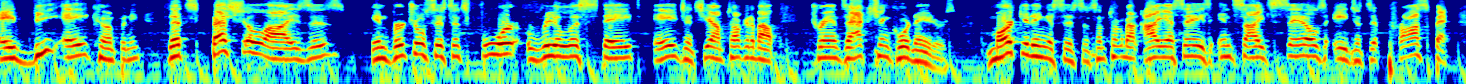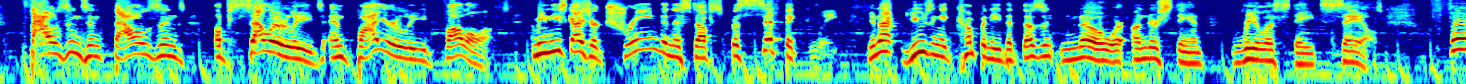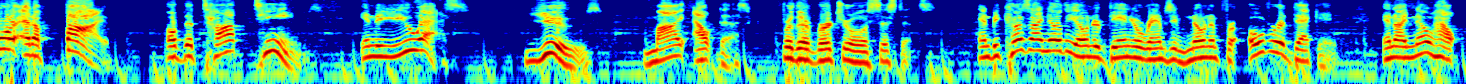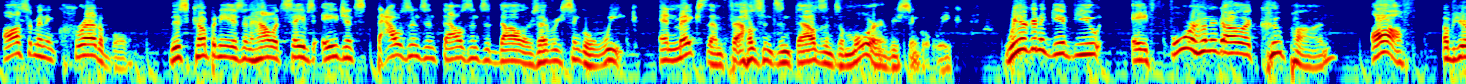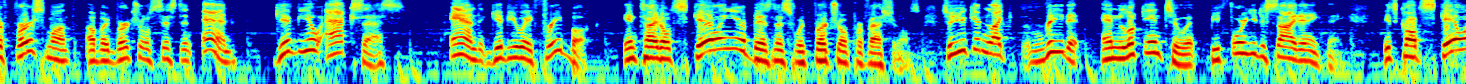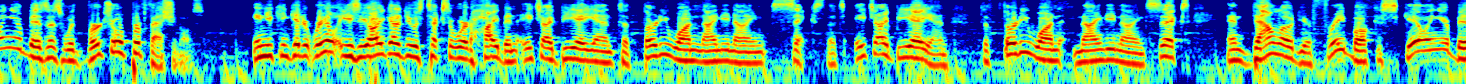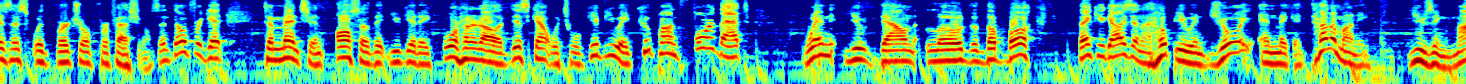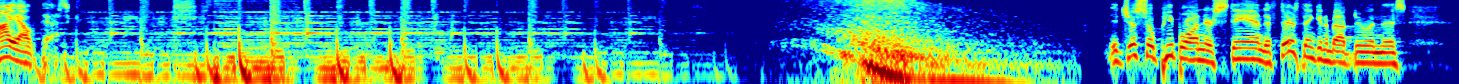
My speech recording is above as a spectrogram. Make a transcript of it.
a VA company that specializes in virtual assistants for real estate agents. Yeah, I'm talking about transaction coordinators, marketing assistants. I'm talking about ISAs, inside sales agents that prospect thousands and thousands of seller leads and buyer lead follow ups. I mean, these guys are trained in this stuff specifically you're not using a company that doesn't know or understand real estate sales. Four out of five of the top teams in the US use my Outdesk for their virtual assistants. And because I know the owner, Daniel Ramsey, I've known him for over a decade, and I know how awesome and incredible this company is and how it saves agents thousands and thousands of dollars every single week and makes them thousands and thousands of more every single week. We're going to give you a $400 coupon off of your first month of a virtual assistant and give you access and give you a free book entitled Scaling Your Business with Virtual Professionals. So you can like read it and look into it before you decide anything. It's called Scaling Your Business with Virtual Professionals. And you can get it real easy. All you got to do is text the word HIBAN, H I B A N, to 31996. That's H I B A N to 31996 and download your free book, Scaling Your Business with Virtual Professionals. And don't forget to mention also that you get a $400 discount, which will give you a coupon for that when you download the book. Thank you guys, and I hope you enjoy and make a ton of money using my Outdesk. It, just so people understand if they're thinking about doing this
